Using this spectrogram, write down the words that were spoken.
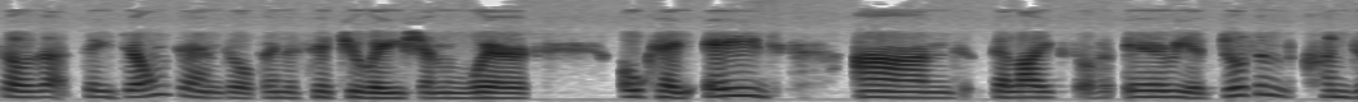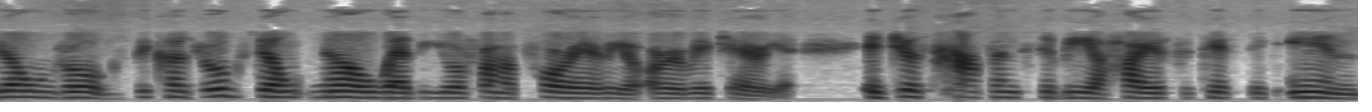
so that they don't end up in a situation where, okay, age and the likes of area doesn't condone drugs because drugs don't know whether you're from a poor area or a rich area. It just happens to be a higher statistic in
